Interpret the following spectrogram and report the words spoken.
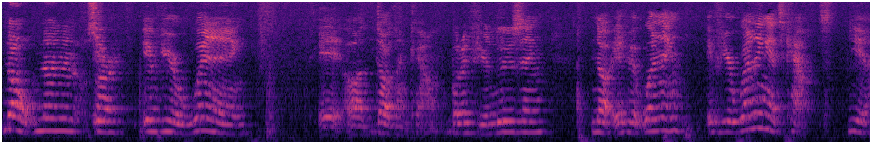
No, no, no, no. Sorry. if you're winning, it uh, doesn't count. But if you're losing, no, if it winning, if you're winning, it counts. Yeah.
